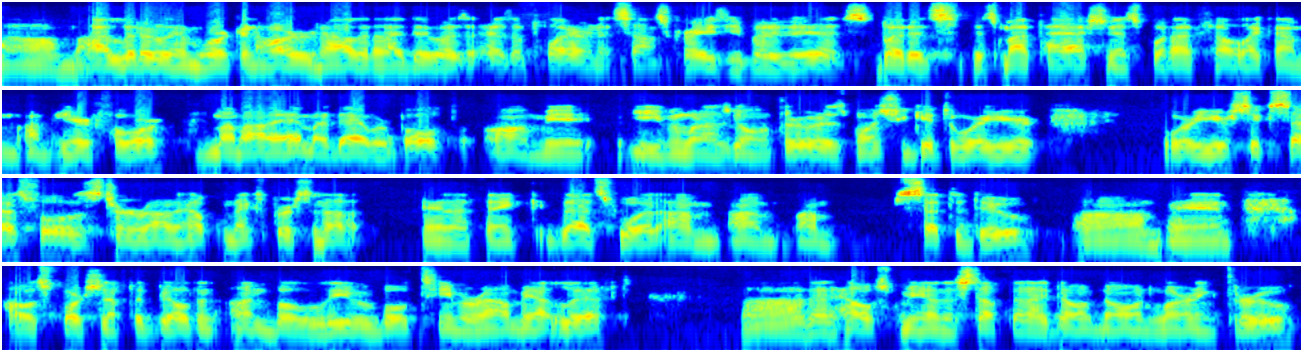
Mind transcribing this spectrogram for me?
Um, I literally am working harder now than I do as, as a player, and it sounds crazy, but it is. But it's it's my passion. It's what I felt like I'm I'm here for. My mom and my dad were both on me, even when I was going through it. Is once you get to where you're where you're successful, is turn around and help the next person up. And I think that's what I'm I'm I'm set to do. Um, and I was fortunate enough to build an unbelievable team around me at LIFT uh, that helps me on the stuff that I don't know and learning through.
